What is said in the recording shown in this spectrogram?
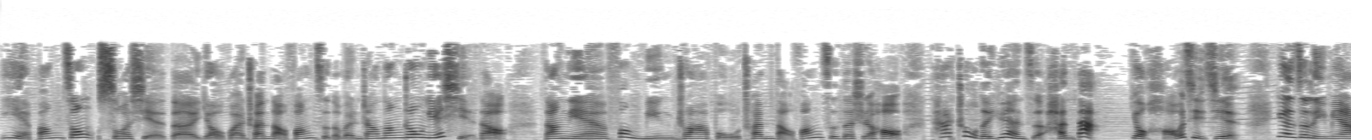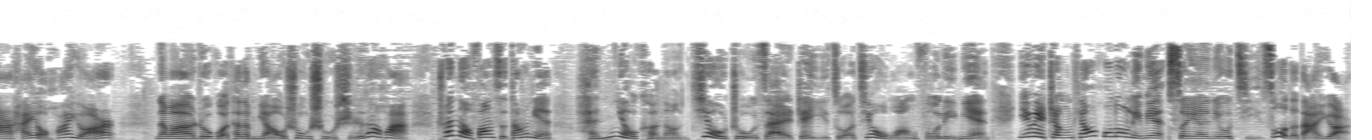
叶邦宗所写的有关川岛芳子的文章当中，也写到，当年奉命抓捕川岛芳子的时候，他住的院子很大，有好几进，院子里面还有花园。那么，如果他的描述属实的话，川岛芳子当年很有可能就住在这一座旧王府里面，因为整条胡同里面虽然有几座的大院儿，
